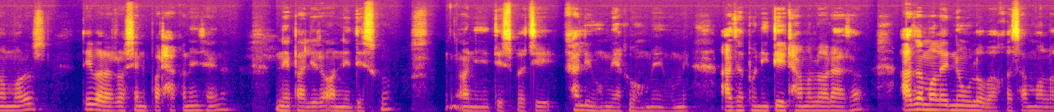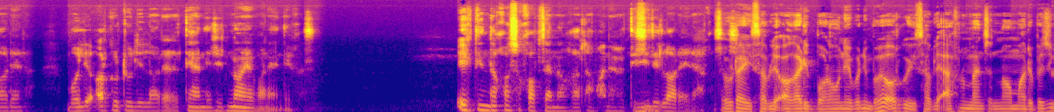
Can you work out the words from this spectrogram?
नमरोस्। त्यही भएर रसियन पठाएको नै छैन नेपाली र अन्य देशको। अनि त्यसपछि खालि हुम्याएको हुमे हुमे आज पनि त्यही ठाउँमा लडाएको छ। आज मलाई नौलो भएको छ म लडेर। भोलि अर्को टोली लडेर त्यहाँनिर नयाँ बनाइदिएको छ। एक दिन त कसो कब्जा नगर्ला भनेर त्यसरी लडाइरहेको छ। एउटा हिसाबले अगाडि बढाउने पनि भयो अर्को हिसाबले आफ्नो मान्छे नमरेपछि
